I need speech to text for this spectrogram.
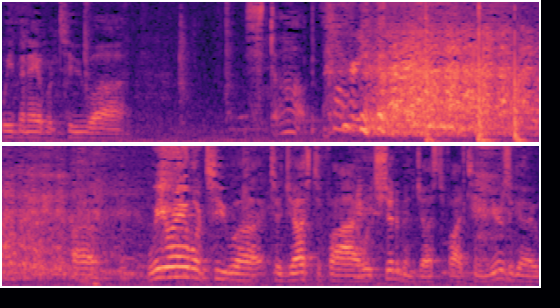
we've been able to uh, stop. Sorry. uh, we were able to uh, to justify, which should have been justified ten years ago,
